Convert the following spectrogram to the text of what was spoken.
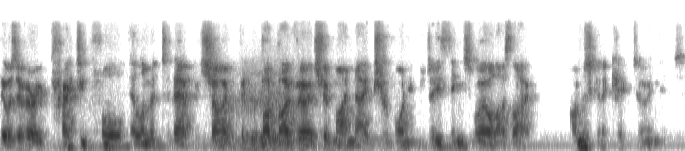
There was a very practical element to that, which I, by, by virtue of my nature of wanting to do things well, I was like, I'm just going to keep doing this.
